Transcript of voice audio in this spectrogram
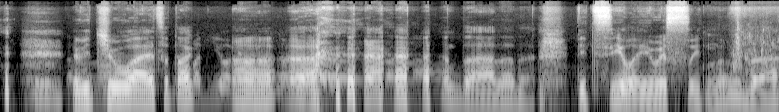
Відчувається, так? Ага. Да, да, да. Підсіло і висить. Ну да.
